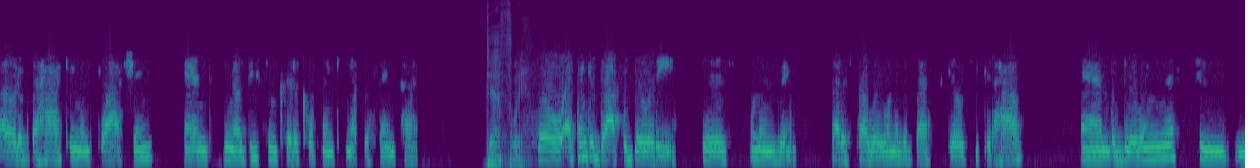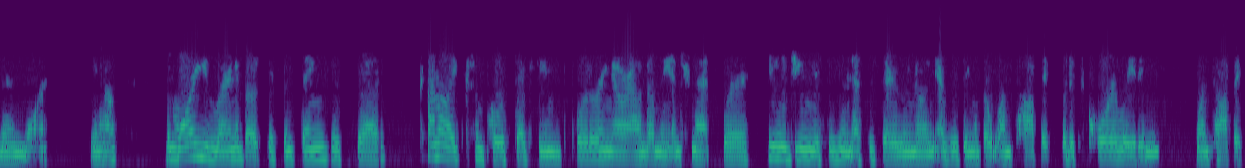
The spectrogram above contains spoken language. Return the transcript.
out of the hacking and slashing and, you know, do some critical thinking at the same time. Definitely. So I think adaptability is amazing. That is probably one of the best skills you could have. And the willingness to learn more. You know, the more you learn about different things, it's uh, kind of like some posts I've seen floating around on the internet where being a genius isn't necessarily knowing everything about one topic, but it's correlating one topic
